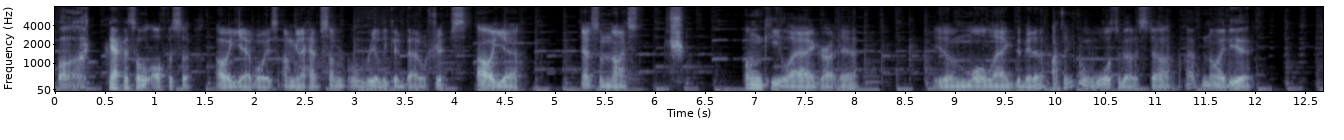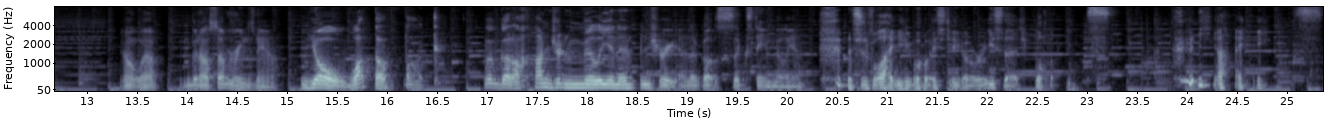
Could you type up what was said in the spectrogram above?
Fuck. Capital Officer. Oh yeah, boys. I'm gonna have some really good battleships. Oh yeah. That's some nice funky lag right there. The more lag, the better. I think the war's about to start. I have no idea. Oh wow. At our submarines now. Yo, what the fuck? We've got 100 million infantry and they've got 16 million. This is why you always do your research, boys. Yikes.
